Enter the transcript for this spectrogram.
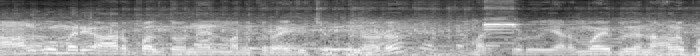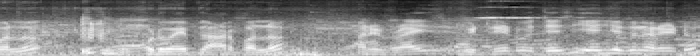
నాలుగు మరియు ఆరు పళ్ళతో ఉన్నాయని మనకు రైతు చెప్తున్నాడు. మరి ఇప్పుడు ఎడమ వైపు నాలుగు పళ్ళు కుడి వైపు ఆరు పళ్ళు. మరి ప్రైస్ వీటి రేట్ వచ్చేసి ఏం చెప్తున్నారు రేటు?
